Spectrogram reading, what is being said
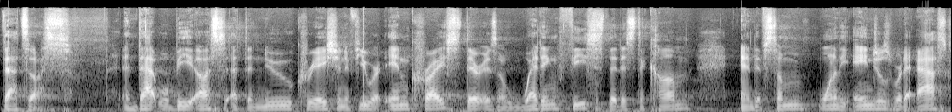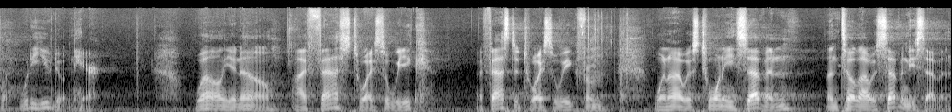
that's us. And that will be us at the new creation. If you are in Christ, there is a wedding feast that is to come. And if some one of the angels were to ask, like, what are you doing here? Well, you know, I fast twice a week. I fasted twice a week from when I was 27 until I was 77.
